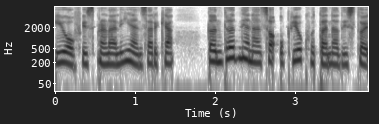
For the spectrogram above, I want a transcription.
ई ऑफिस प्रणाली यांसारख्या तंत्रज्ञानाचा उपयोग होताना दिसतोय.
